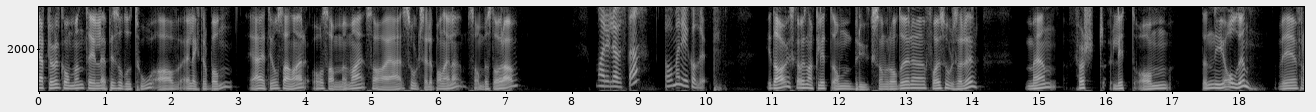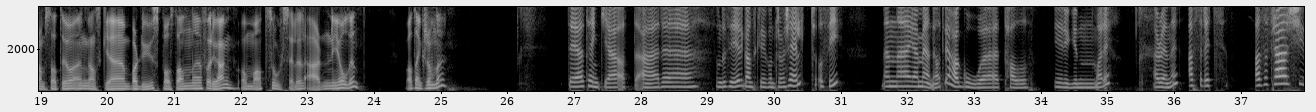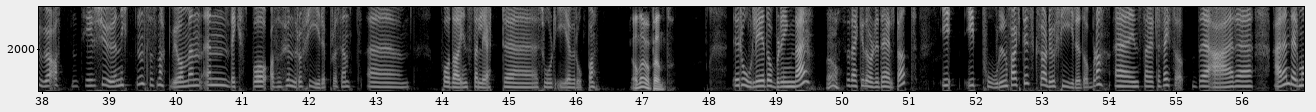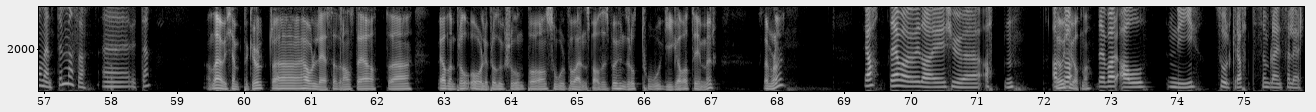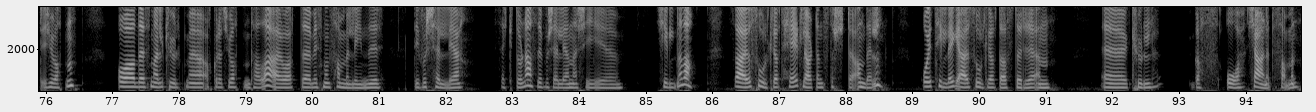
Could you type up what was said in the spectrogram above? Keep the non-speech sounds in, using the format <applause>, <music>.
Hjertelig velkommen til episode to av Elektropodden. Jeg heter Jon Steinar, og sammen med meg så har jeg Solcellepanelet, som består av Mari Løvstad. Og Marie Kollerup. I dag skal vi snakke litt om bruksområder eh, for solceller. Men først litt om den nye oljen. Vi framsatte jo en ganske bardus påstand eh, forrige gang om at solceller er den nye oljen. Hva tenker du om det? Det tenker jeg at det er, eh, som du sier, ganske kontroversielt å si. Men eh, jeg mener jo at vi har gode tall i ryggen, Mari. Er du enig? Absolutt. Altså Fra 2018 til 2019 så snakker vi om en, en vekst på altså 104 eh, på da installert eh, sol i Europa. Ja, det er jo pent. Rolig dobling der, Ja. så det er ikke dårlig i det hele tatt. I, I Polen faktisk så har det jo firedobla eh, installert effekt, så det er, eh, er en del momentum altså eh, ute. Ja, det er jo kjempekult. Eh, Jeg har vel lest et eller annet sted at eh, vi hadde en pro årlig produksjon på sol på verdensbasis på 102 gigawatt-timer. Stemmer det? Ja, det var jo da i 2018. Det Altså, var 2018, da. det var all ny solkraft som ble installert i 2018. Og det som er litt kult med akkurat 2018-tallet, er jo at eh, hvis man sammenligner de forskjellige sektorene, altså de forskjellige energikildene, da, så er jo solkraft helt klart den største andelen. Og i tillegg er solkraft da større enn eh, kull, gass og kjerne til sammen.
